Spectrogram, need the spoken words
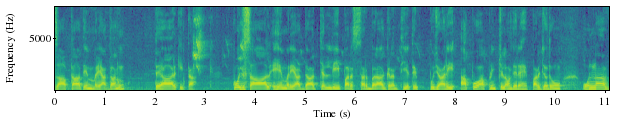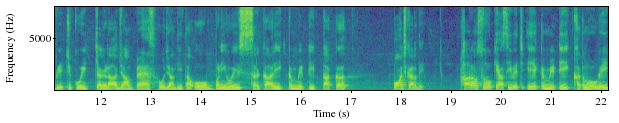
ਜ਼ਾਬਤਾ ਅਤੇ ਮਰਿਆਦਾ ਨੂੰ ਤਿਆਰ ਕੀਤਾ। ਕੁਝ ਸਾਲ ਇਹ ਮਰਿਆਦਾ ਚੱਲੀ, ਪਰ ਸਰਬਰਾ ਗ੍ਰੰਥੀ ਅਤੇ ਪੁਜਾਰੀ ਆਪੋ ਆਪਣੀ ਚਲਾਉਂਦੇ ਰਹੇ। ਪਰ ਜਦੋਂ ਉਹਨਾਂ ਵਿੱਚ ਕੋਈ ਝਗੜਾ ਜਾਂ ਬਹਿਸ ਹੋ ਜਾਂਦੀ, ਤਾਂ ਉਹ ਬਣੀ ਹੋਈ ਸਰਕਾਰੀ ਕਮੇਟੀ ਤੱਕ ਪਹੁੰਚ ਕਰਦੇ। 1881 ਵਿੱਚ ਇਹ ਕਮੇਟੀ ਖਤਮ ਹੋ ਗਈ।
